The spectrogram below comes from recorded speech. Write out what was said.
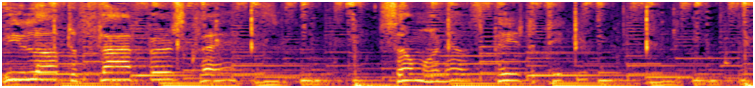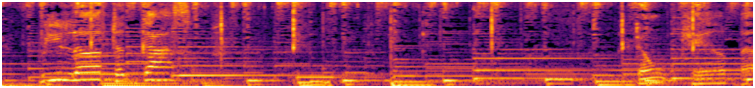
We love to fly first class. Someone else pays the ticket. We love to gossip. Don't care about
